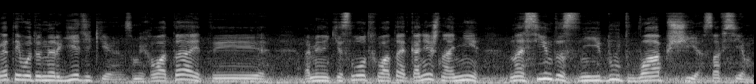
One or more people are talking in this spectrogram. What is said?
этой вот энергетики самой хватает, и аминокислот хватает. Конечно, они на синтез не идут вообще совсем.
